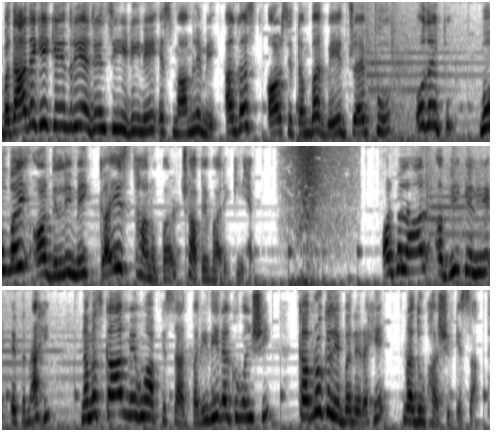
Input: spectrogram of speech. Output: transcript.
बता दें कि केंद्रीय एजेंसी ईडी ने इस मामले में अगस्त और सितंबर में जयपुर, उदयपुर, मुंबई और दिल्ली में कई स्थानों पर छापेमारी की है। और फ़िलहाल अभी के लिए इतना ही। नमस्कार, मैं हूँ आपके साथ परिधि रघुवंशी। खबरों के लिए बने रहे मृदुभाषी के साथ।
